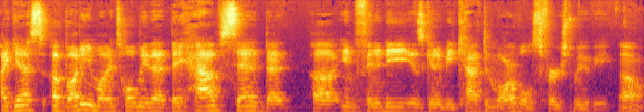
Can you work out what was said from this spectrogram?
I guess a buddy of mine told me that they have said that uh, Infinity is going to be Captain Marvel's first movie, Oh.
